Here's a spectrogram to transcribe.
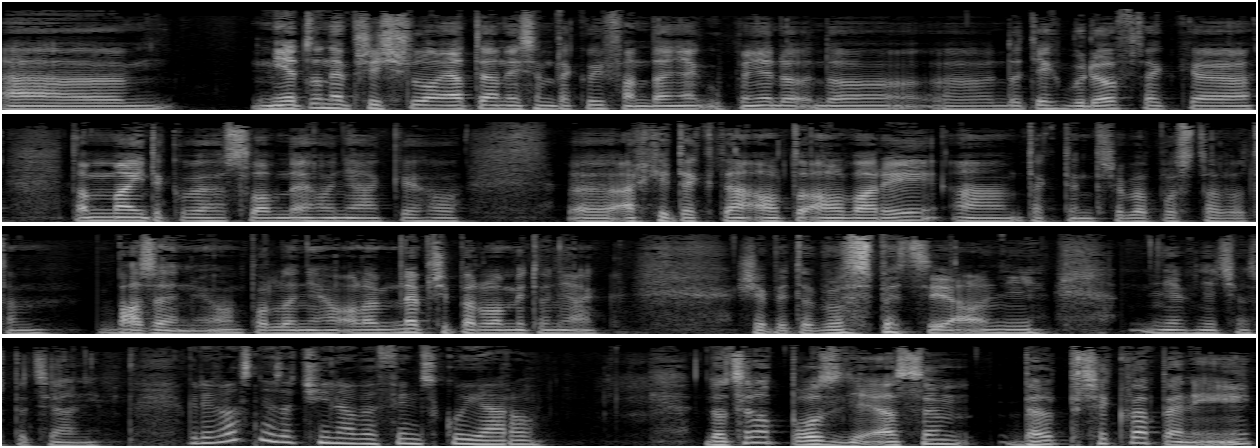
uh, mně to nepřišlo, já teda nejsem takový fandaňák úplně do, do, uh, do těch budov, tak uh, tam mají takového slavného nějakého uh, architekta Alto Alvary a tak ten třeba postavil tam bazén, jo, podle něho, ale nepřipadlo mi to nějak že by to bylo speciální, v něčem speciální. Kdy vlastně začíná ve Finsku jaro? Docela pozdě. Já jsem byl překvapený,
